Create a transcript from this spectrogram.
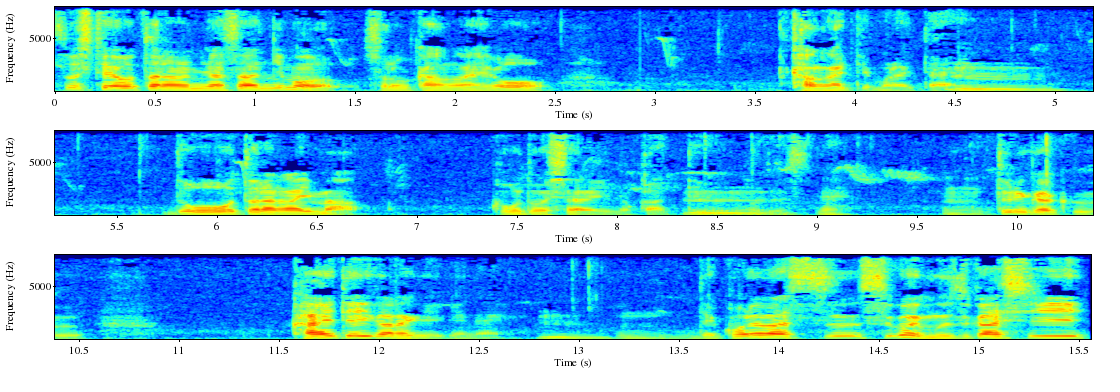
そして大人の皆さんにもその考えを考えてもらいたい、うん。どう大人が今行動したらいいのかっていうことですね、うん。とにかく変えていかなきゃいけない、うん。うん、でこれはすすごい難しい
